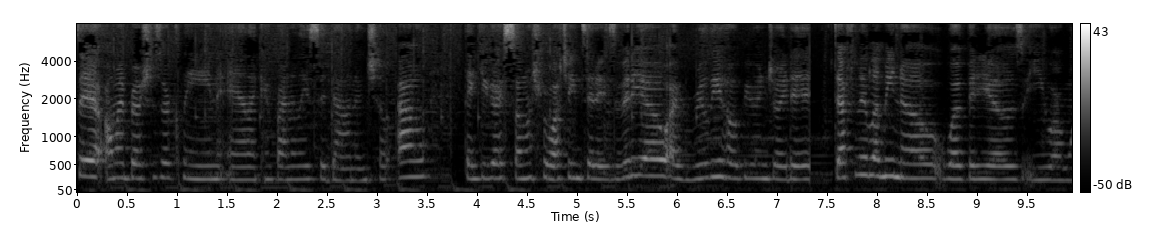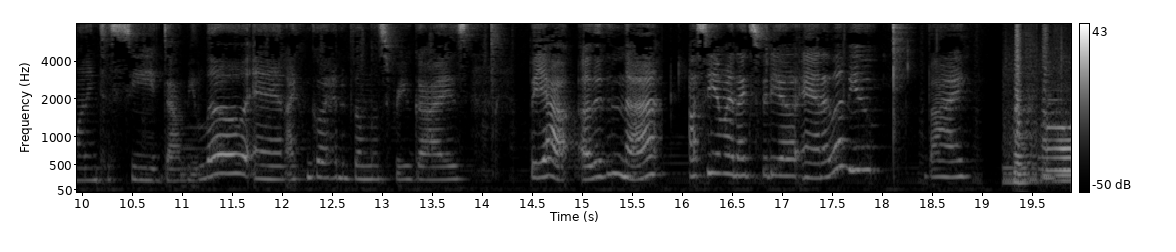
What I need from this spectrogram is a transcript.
That's it. All my brushes are clean and I can finally sit down and chill out. Thank you guys so much for watching today's video. I really hope you enjoyed it. Definitely let me know what videos you are wanting to see down below and I can go ahead and film those for you guys. But yeah, other than that, I'll see you in my next video and I love you. Bye.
